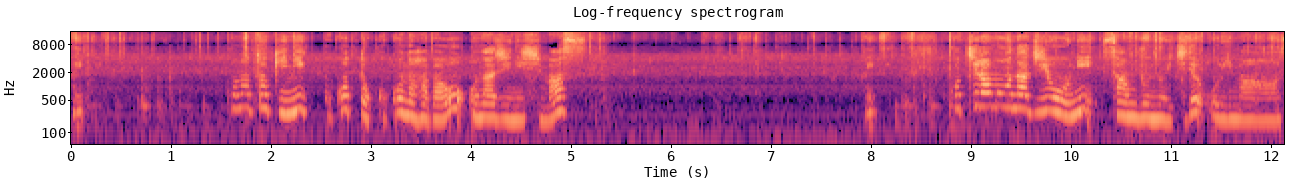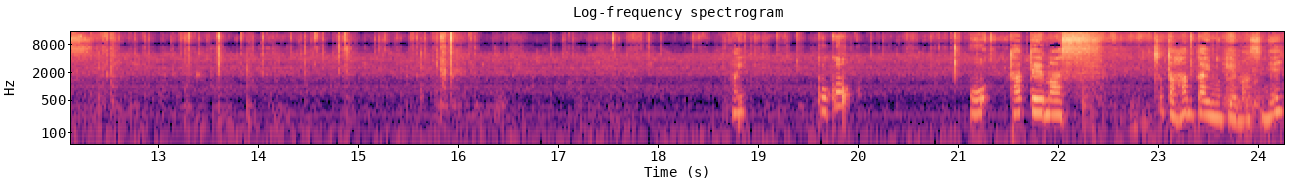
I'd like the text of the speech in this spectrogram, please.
はい、この時にこことここの幅を同じにします。はい、こちらも同じように3分の1で折ります。はいここを立てますちょっと反対向けますね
